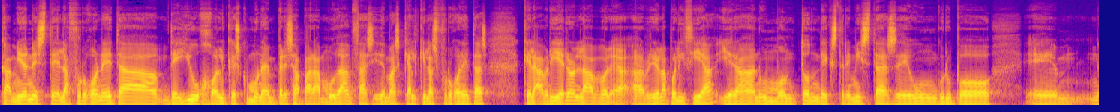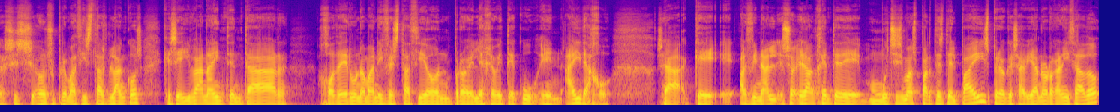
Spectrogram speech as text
camión este, la furgoneta de U-Haul, que es como una empresa para mudanzas y demás que alquila las furgonetas, que la abrieron la, abrió la policía y eran un montón de extremistas de un grupo, eh, no sé si son supremacistas blancos, que se iban a intentar joder una manifestación pro LGBTQ en Idaho. O sea, que eh, al final eran gente de muchísimas partes del país, pero que se habían organizado.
